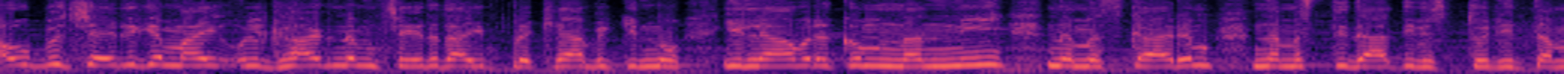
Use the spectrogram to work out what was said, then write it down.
ഔപചാരികമായി ഉദ്ഘാടനം ചെയ്തതായി പ്രഖ്യാപിക്കുന്നു. എല്ലാവർക്കും നന്ദി നമസ്കാരം. നമസ്തിദാതി വിസ്തുരിതം.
